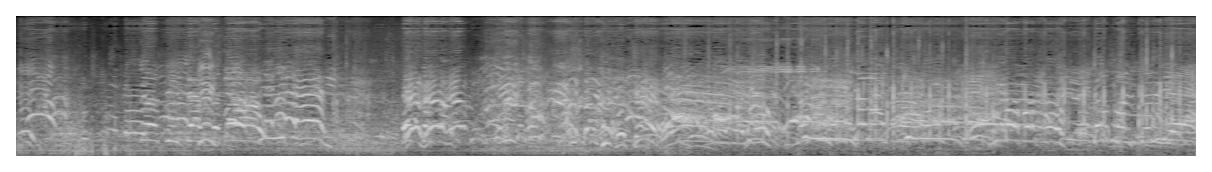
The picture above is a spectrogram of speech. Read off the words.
stay! Let's go! Hit him, hit him, hit him! Good job! That's why you get in there!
